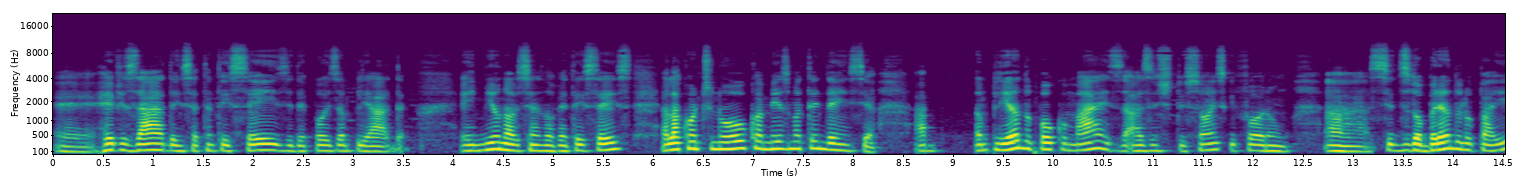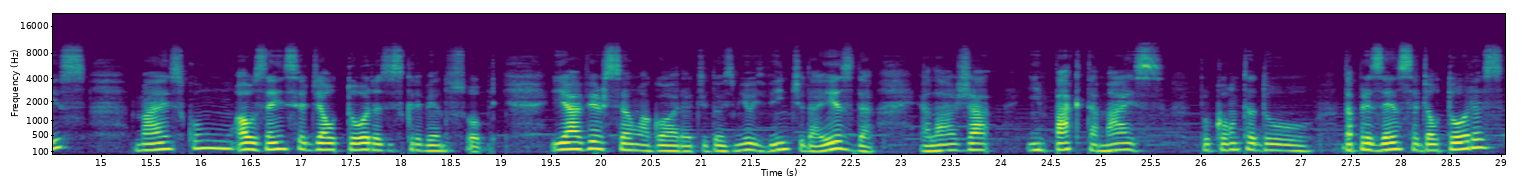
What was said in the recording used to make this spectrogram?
é, revisada em 76 e depois ampliada em 1996, ela continuou com a mesma tendência, a, ampliando um pouco mais as instituições que foram ah, se desdobrando no país, mas com ausência de autoras escrevendo sobre. E a versão agora de 2020 da ESDA, ela já impacta mais por conta do, da presença de autoras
